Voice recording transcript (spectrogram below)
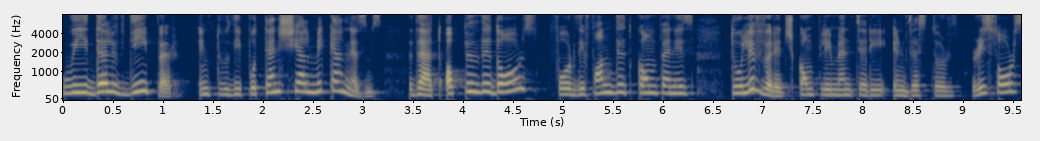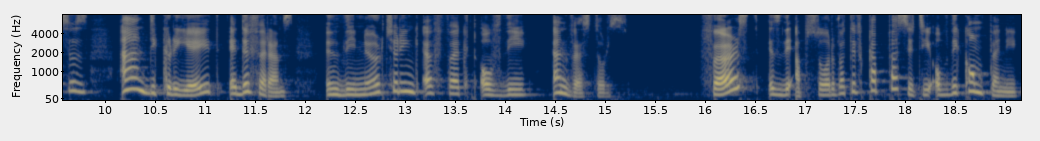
We delve deeper into the potential mechanisms that open the doors for the funded companies to leverage complementary investors' resources and create a difference in the nurturing effect of the investors. First is the absorptive capacity of the company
